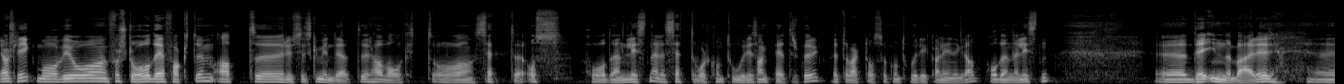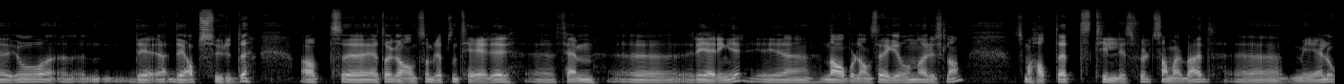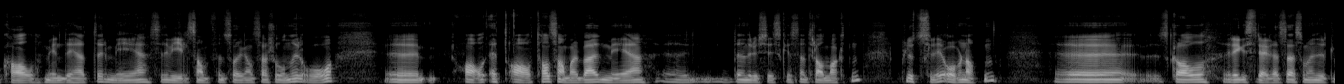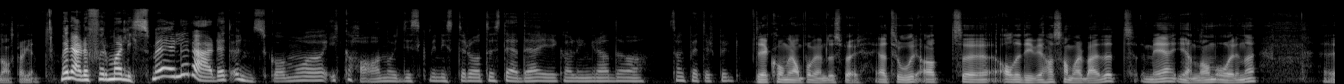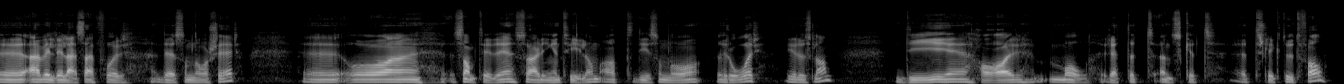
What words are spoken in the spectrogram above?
Ja, slik må vi jo forstå det faktum at eh, russiske myndigheter har valgt å sette oss på den listen, eller sette vårt kontor i St. Petersburg, og etter hvert også kontoret i Kaliningrad, på denne listen. Eh, Det innebærer eh, jo det, det absurde at eh, et organ som representerer fem regjeringer i nabolandsregionen av Russland, som har hatt et tillitsfullt samarbeid med lokalmyndigheter, med sivilsamfunnsorganisasjoner og et avtalt samarbeid med den russiske sentralmakten, plutselig over natten skal registrere seg som en utenlandsk agent. Men er det formalisme, eller er det et ønske om å ikke ha Nordisk ministerråd til stede i Kaliningrad og St. Petersburg? Det kommer an på hvem du spør. Jeg tror at eh, alle de vi har samarbeidet med gjennom årene, eh, er veldig lei seg for det som nå skjer. Eh, Og samtidig så er det ingen tvil om at de som nå rår i Russland, de har målrettet ønsket et slikt utfall.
